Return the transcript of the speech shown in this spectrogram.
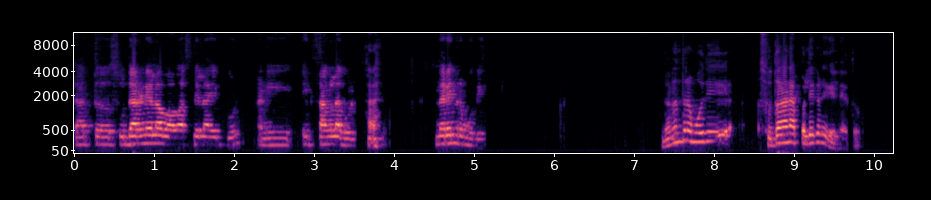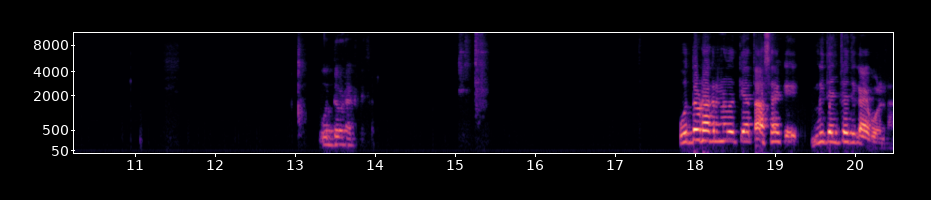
त्यात अ, सुधारण्याला वाव असलेला एक गुण आणि एक चांगला गुण. नरेंद्र मोदी. नरेंद्र मोदी सुधारण्या पलीकडे गेले तो उद्धव ठाकरे सर. उद्धव ठाकरेंवरती आता असं आहे की मी त्यांच्यावरती काय बोलणार?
